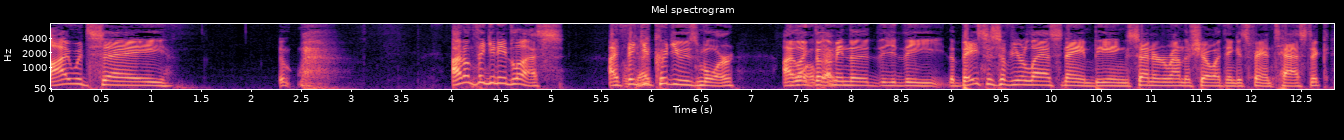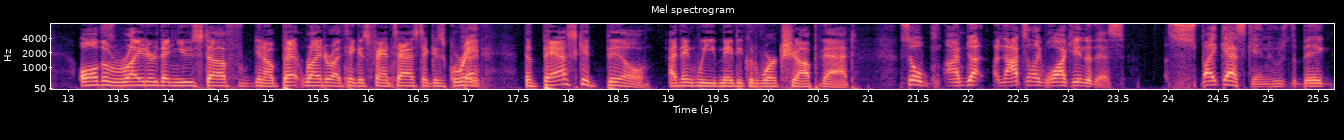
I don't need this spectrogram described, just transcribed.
I would say. I don't think you need less. I think Okay. you could use more. I More, like the. I mean, the, the the the basis of your last name being centered around the show. I think is fantastic. All the writer than you stuff, you know, bet writer. I think is fantastic. Is great. Okay. The basket bill. I think we maybe could workshop that. So I'm not not to like walk into this. Spike Eskin, who's the big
